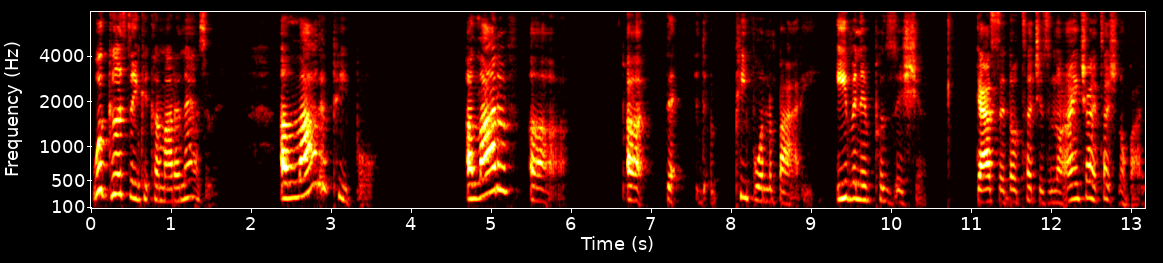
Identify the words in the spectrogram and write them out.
What good thing could come out of Nazareth? A lot of people, a lot of uh, uh, the, the people in the body, even in position. God said, "Don't touch us." No, I ain't trying to touch nobody.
